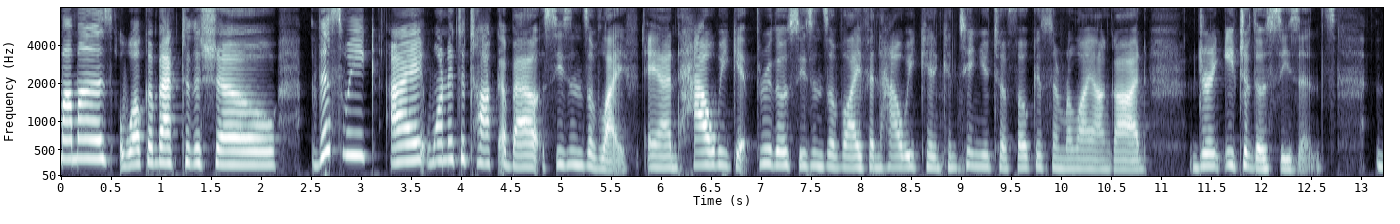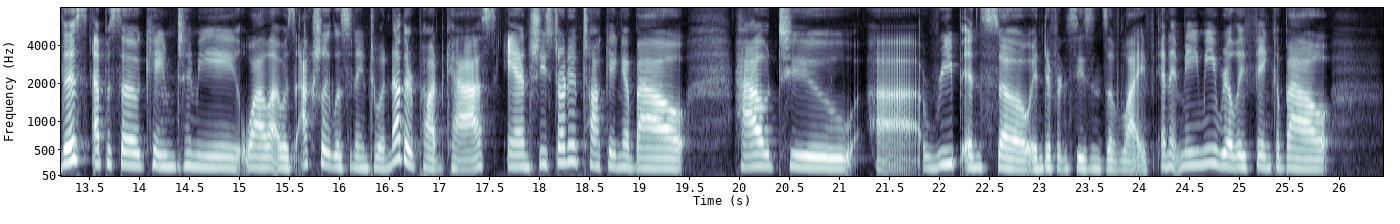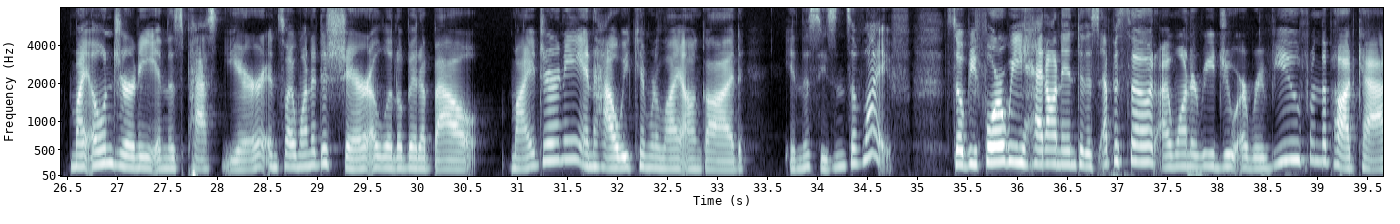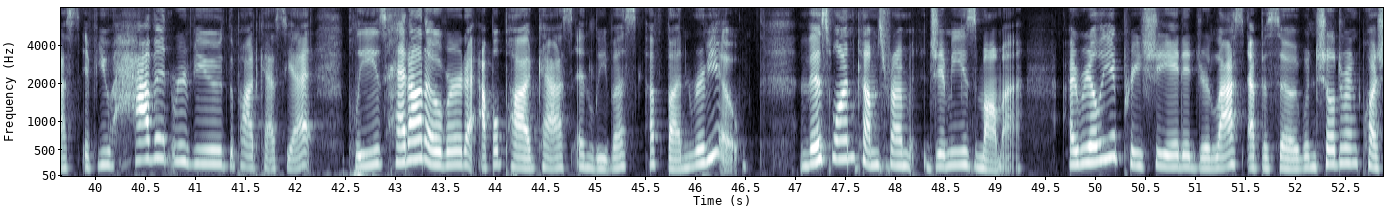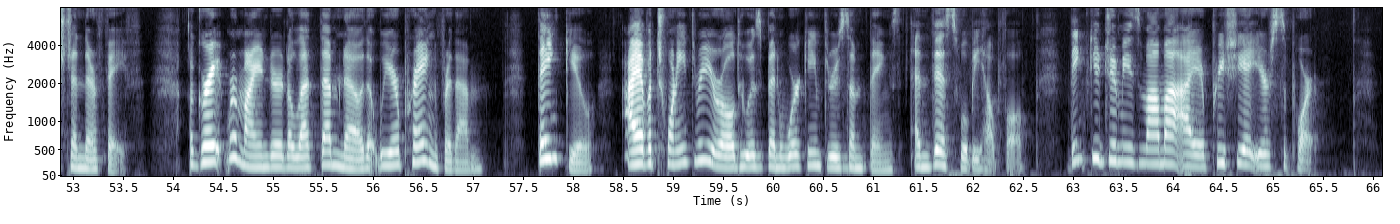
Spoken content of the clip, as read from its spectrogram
mamas. Welcome back to the show. This week, I wanted to talk about seasons of life and how we get through those seasons of life and how we can continue to focus and rely on God during each of those seasons. This episode came to me while I was actually listening to another podcast, and she started talking about how to uh, reap and sow in different seasons of life. And it made me really think about my own journey in this past year. And so I wanted to share a little bit about my journey and how we can rely on God in the seasons of life. So before we head on into this episode, I want to read you a review from the podcast. If you haven't reviewed the podcast yet, please head on over to Apple Podcasts and leave us a fun review. This one comes from Jimmy's Mama. I really appreciated your last episode when children question their faith. A great reminder to let them know that we are praying for them. Thank you. I have a 23 year old who has been working through some things, and this will be helpful. Thank you, Jimmy's Mama. I appreciate your support.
